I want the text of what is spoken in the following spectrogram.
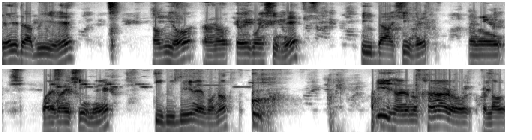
ရဲတက်တာပြီးရနောက်ပြီးတော့ကျွန်တော်အေကွန်းရှိမယ်ပီတာရှိမယ်ကျွန်တော် wifi ရှိမယ် TV ပေးမယ်ပေါ့နော် ပြီးဆိုကျွန်တော်ခန်းကတော့ဘယ်လောက်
